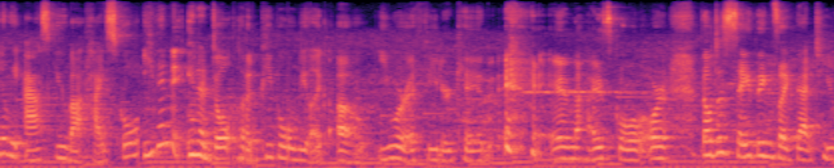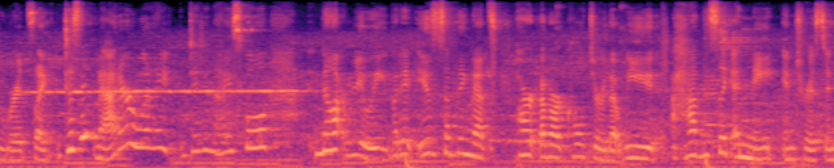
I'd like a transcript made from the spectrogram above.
really ask you about high school. Even in adulthood, people will be like, oh, you were a theater kid in high school. Or they'll just say things like that to you where it's like, does it matter what I did in high school? Not really, but it is something that's part of our culture that we have this like innate interest in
